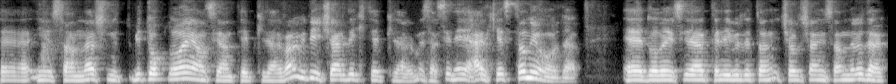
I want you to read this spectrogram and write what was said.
e, insanlar şimdi bir topluma yansıyan tepkiler var bir de içerideki tepkiler var. Mesela seni herkes tanıyor orada. E, dolayısıyla Tele1'de tan- çalışan insanları da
